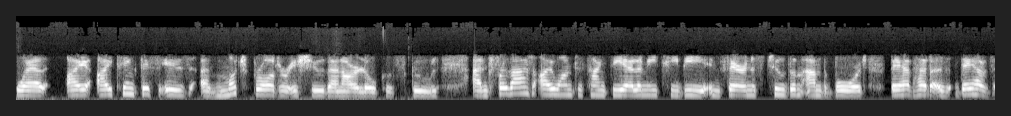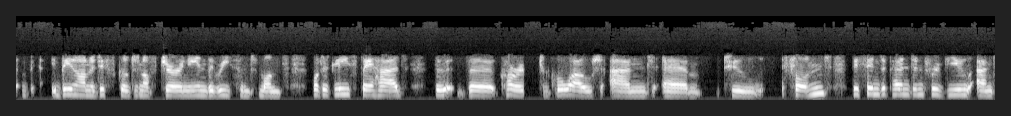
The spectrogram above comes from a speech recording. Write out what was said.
Well, I, I think this is a much broader issue than our local school. And for that, I want to thank the LMETB in fairness to them and the board. They have had a, they have been on a difficult enough journey in the recent months, but at least they had the, the courage to go out and um, to fund this independent review and,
